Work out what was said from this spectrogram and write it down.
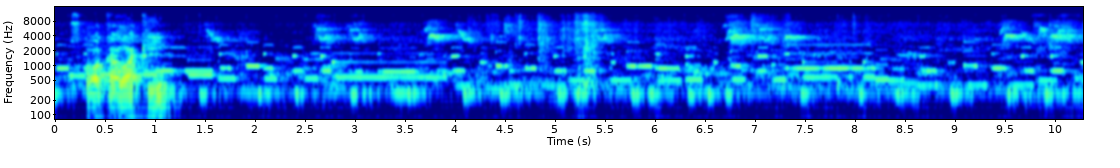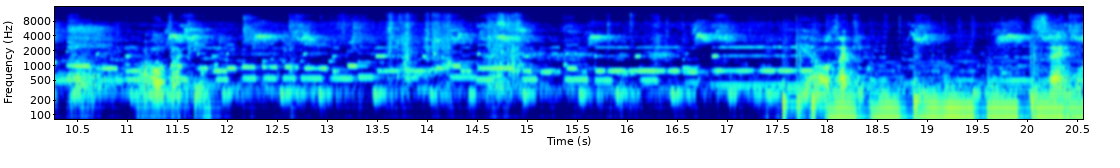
Vamos colocar um aqui. A outra aqui. Outra aqui. Certo?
